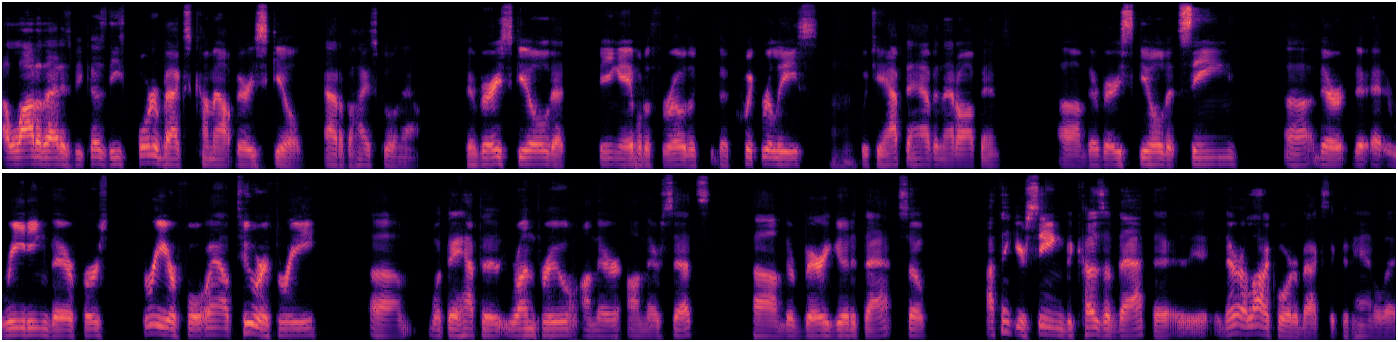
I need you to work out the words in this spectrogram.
a lot of that is because these quarterbacks come out very skilled out of the high school now. They're very skilled at being able to throw the, the quick release, Mhm. which you have to have in that offense. Um, they're very skilled at seeing, uh, they're, they're at reading their first three or four, well, two or three, um, what they have to run through on their on their sets. Um, they're very good at that. So I think you're seeing because of that, the, there are a lot of quarterbacks that could handle that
